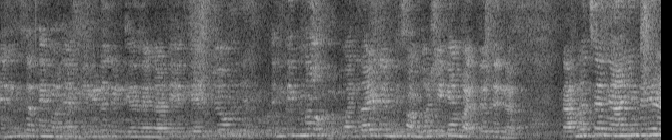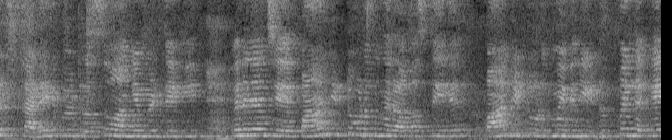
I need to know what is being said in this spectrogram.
എനിക്ക് സത്യം പറഞ്ഞാൽ വീട് കിട്ടിയതിനെക്കാട്ടി എനിക്ക് ഏറ്റവും എനിക്ക് ഇന്ന് വലുതായിട്ട് എനിക്ക് സന്തോഷിക്കാൻ പറ്റത്തില്ല. കാരണം വെച്ചാൽ ഞാൻ ഇവർ കടയിൽ പോയി ഡ്രസ്സ് വാങ്ങിയപ്പോഴത്തേക്ക് ഇവനെ ഞാൻ പാന്റ് ഇട്ട് കൊടുക്കുന്ന ഒരു അവസ്ഥയിൽ പാന്റ് ഇട്ട് കൊടുക്കുമ്പോൾ ഇവന്റെ ഇടുപ്പിലൊക്കെ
